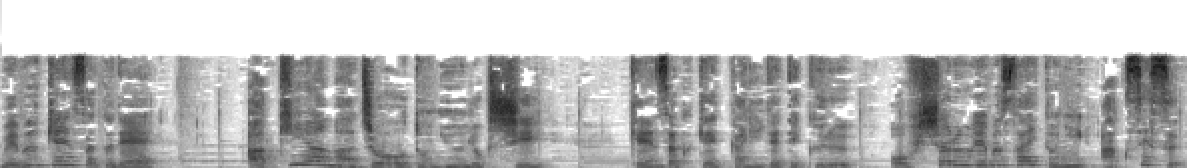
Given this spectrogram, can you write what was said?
ウェブ検索で秋山城と入力し、検索結果に出てくるオフィシャルウェブサイトにアクセス。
